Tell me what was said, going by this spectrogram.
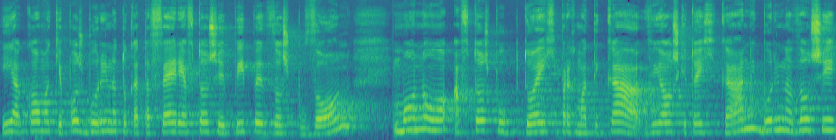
ή ακόμα και πώς μπορεί να το καταφέρει αυτό σε επίπεδο σπουδών, μόνο αυτός που το έχει πραγματικά βιώσει και το έχει κάνει μπορεί να δώσει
